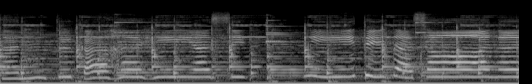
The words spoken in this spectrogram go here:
संत कहि असि नीति दसानन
